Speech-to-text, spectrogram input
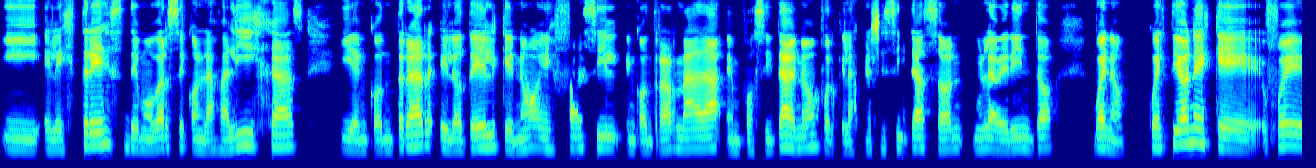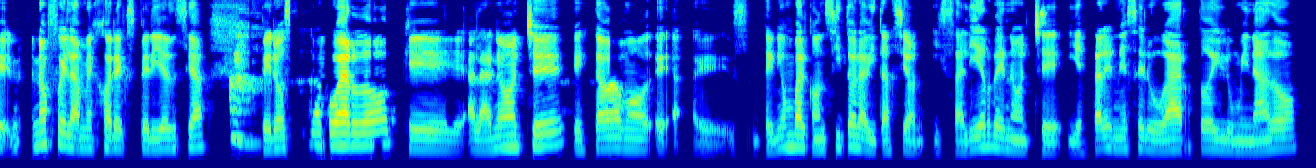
y el estrés de moverse con las valijas y encontrar el hotel, que no es fácil encontrar nada en Positano, porque las callecitas son un laberinto. Bueno, Cuestiones que fue, no fue la mejor experiencia, pero sí me acuerdo que a la noche estábamos, eh, eh, tenía un balconcito a la habitación y salir de noche y estar en ese lugar todo iluminado.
